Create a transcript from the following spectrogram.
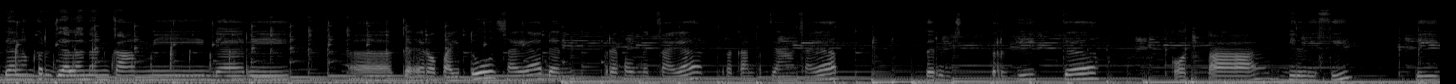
dalam perjalanan kami dari uh, ke Eropa itu saya dan travel mate saya rekan perjalanan saya ber, pergi ke kota Tbilisi di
